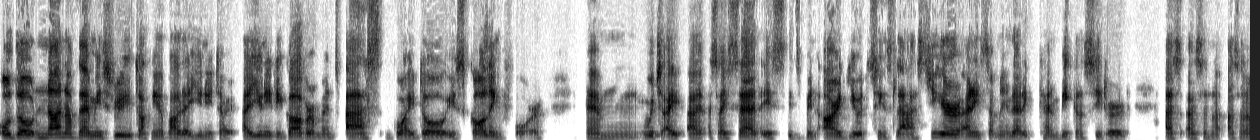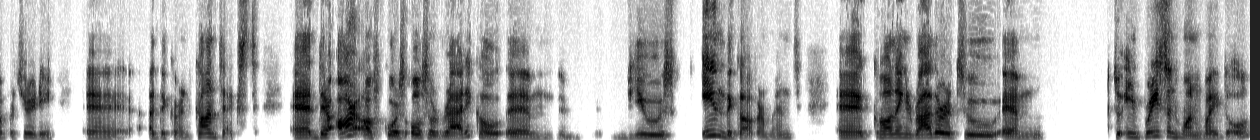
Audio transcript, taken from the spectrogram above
Although none of them is really talking about a unity a unity government as Guaido is calling for um, which I, I, as I said, is it's been argued since last year, and it's something that it can be considered as as an as an opportunity uh, at the current context. Uh, there are, of course, also radical um, views in the government uh, calling rather to um, to imprison Juan Guaido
